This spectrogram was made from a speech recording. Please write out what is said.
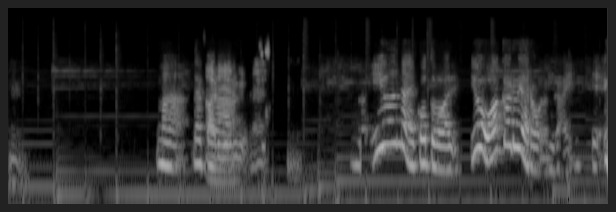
うん、まあだから。言わないことはようわかるやろがいって。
